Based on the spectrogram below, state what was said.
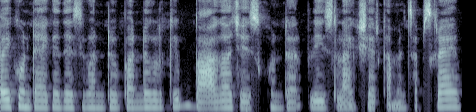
వైకుంఠ ఏకాదశి వంటి పండుగలకి బాగా చేసుకుంటారు. Please like share comment subscribe.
